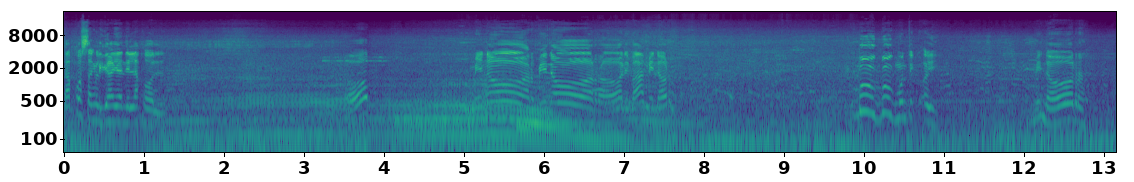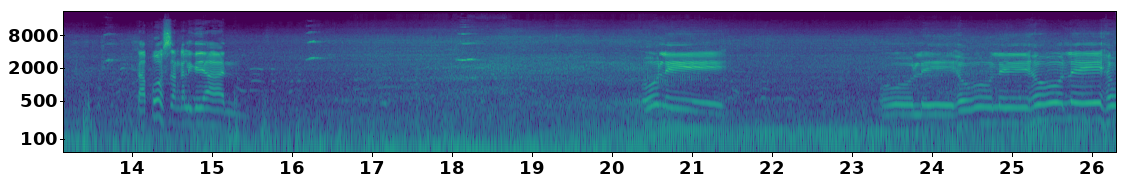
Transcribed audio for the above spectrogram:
Tapos ang ligaya nila call. Op. Minor, minor. Oh, di ba? Minor. Bug, bug, muntik. Ay. Minor. Tapos ang kaligayahan. Ole. Ole, ole, ole, ho.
